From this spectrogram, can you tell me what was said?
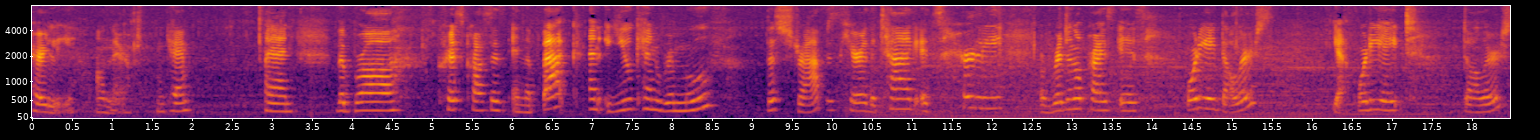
Hurley on there, okay? And the bra crisscrosses in the back and you can remove the strap. Just here the tag, it's Hurley original price is $48 yeah $48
